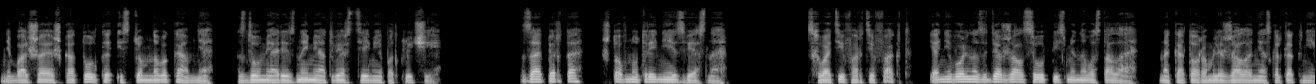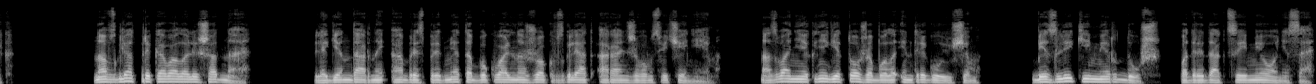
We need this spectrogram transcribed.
Небольшая шкатулка из темного камня с двумя резными отверстиями под ключи. Заперто, что внутри неизвестно. Схватив артефакт, я невольно задержался у письменного стола, на котором лежало несколько книг. Но взгляд приковала лишь одна. Легендарный абрис предмета буквально жег взгляд оранжевым свечением. Название книги тоже было интригующим. «Безликий мир душ» под редакцией Миониса,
